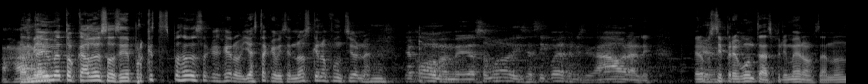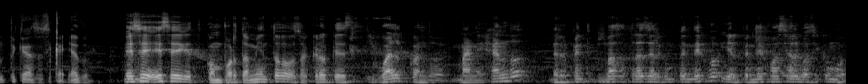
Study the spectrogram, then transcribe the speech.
Ajá. A mí me ha tocado eso, así de, ¿por qué estás pasando ese cajero? Y hasta que me dicen, no, es que no funciona. Ya como me medio asomo y dice, así puede ser. Y dice, ah, órale. Pero pues sí preguntas primero, o sea, no te quedas así callado. Ese, ese comportamiento, o sea, creo que es igual cuando manejando, de repente pues vas atrás de algún pendejo y el pendejo hace algo así como,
